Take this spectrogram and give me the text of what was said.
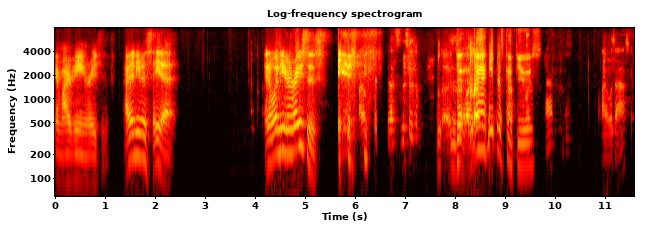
am I being racist? I didn't even say that. And it wasn't even racist. I, that's this is the- man, he just confused. I was asking.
